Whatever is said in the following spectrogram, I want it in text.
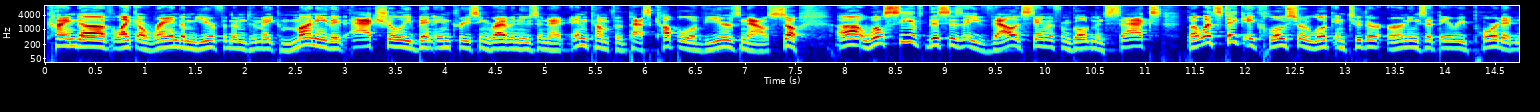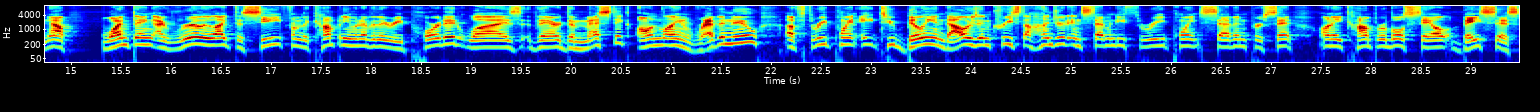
kind of like a random year for them to make money. They've actually been increasing revenues and net income for the past couple of years now. So. Uh, we'll see if this is a valid statement from Goldman Sachs, but let's take a closer look into their earnings that they reported. Now, one thing I really like to see from the company whenever they reported was their domestic online revenue of $3.82 billion increased 173.7% on a comparable sale basis.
